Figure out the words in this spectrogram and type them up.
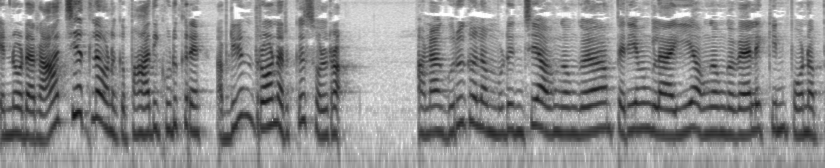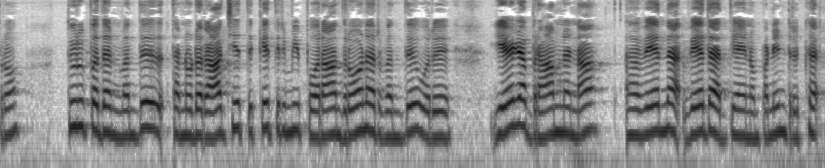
என்னோட ராஜ்யத்தில் உனக்கு பாதி கொடுக்குறேன் அப்படின்னு துரோணருக்கு சொல்கிறான் ஆனால் குருகுலம் முடிஞ்சு அவங்கவுங்க பெரியவங்களாகி அவங்கவுங்க வேலைக்குன்னு போன அப்புறம் துருபதன் வந்து தன்னோட ராஜ்யத்துக்கே திரும்பி போகிறான் துரோணர் வந்து ஒரு ஏழை பிராமணனாக வேத வேத அத்தியாயனம் பண்ணிட்டு இருக்கார்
